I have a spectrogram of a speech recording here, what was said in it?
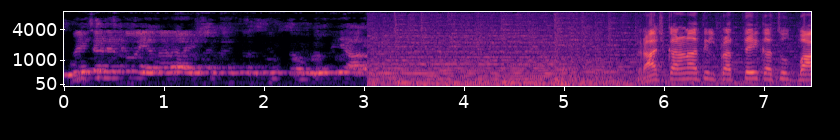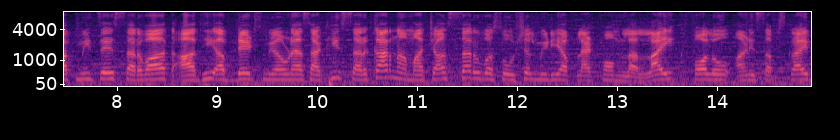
शुभेच्छा देतो. येणारं आयुष्य त्यांचं सुख समृद्धी राजकारणातील प्रत्येक अचूक बातमीचे सर्वात आधी अपडेट्स मिळवण्यासाठी सरकारनामाच्या सर्व सोशल मीडिया प्लॅटफॉर्मला लाईक फॉलो आणि सबस्क्राईब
